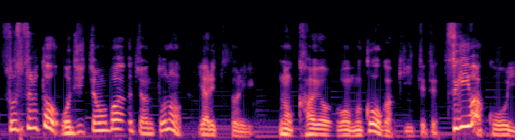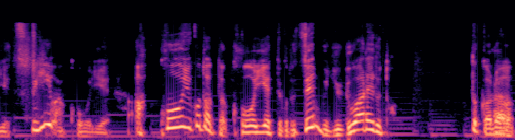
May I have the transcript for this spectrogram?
そうすると、おじいちゃんおばあちゃんとのやりとりの会話を向こうが聞いてて、次はこう言え、次はこう言え、あ、こういうことだったらこう言えってこと全部言われると。だから、はい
